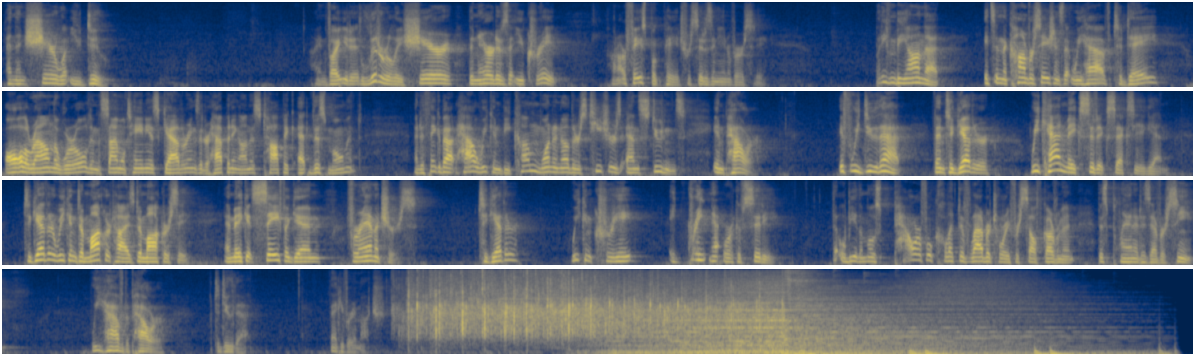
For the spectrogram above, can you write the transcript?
and then share what you do. I invite you to literally share the narratives that you create on our Facebook page for Citizen University. But even beyond that, it's in the conversations that we have today, all around the world, in the simultaneous gatherings that are happening on this topic at this moment, and to think about how we can become one another's teachers and students in power. If we do that, then together we can make civics sexy again. Together we can democratize democracy and make it safe again for amateurs. Together we can create a great network of city that will be the most powerful collective laboratory for self government this planet has ever seen. We have the power to do that. Thank you very much.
